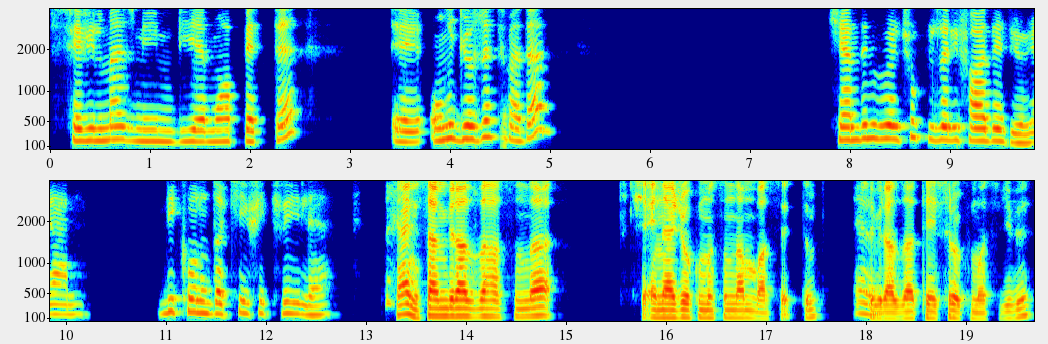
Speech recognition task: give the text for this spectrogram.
sevilmez miyim diye muhabbette eee, onu gözetmeden kendini böyle çok güzel ifade ediyor yani bir konudaki fikriyle. Yani sen biraz daha aslında işte enerji okumasından bahsettin. İşte Evet, biraz daha tesir okuması gibi.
